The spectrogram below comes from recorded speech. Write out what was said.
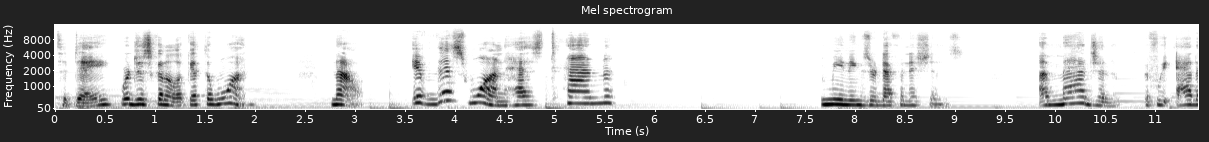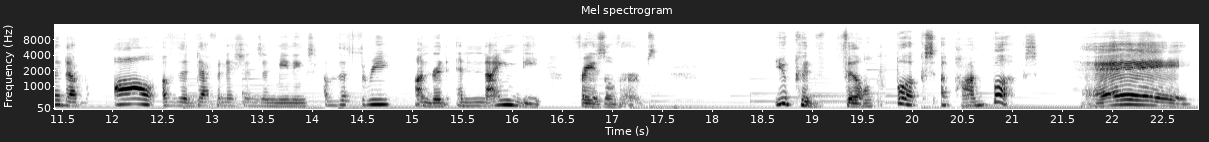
Today, we're just going to look at the one. Now, if this one has 10 meanings or definitions, imagine if we added up all of the definitions and meanings of the 390 phrasal verbs. You could fill books upon books. Hey,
